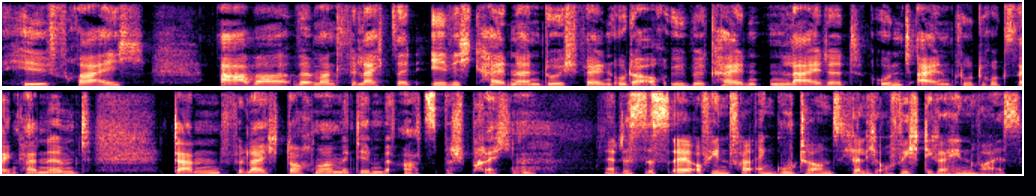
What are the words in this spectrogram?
hilfreich, aber wenn man vielleicht seit Ewigkeiten an Durchfällen oder auch Übelkeiten leidet und einen Blutdrucksenker nimmt, dann vielleicht doch mal mit dem Arzt besprechen. Ja, das ist äh, auf jeden Fall ein guter und sicherlich auch wichtiger Hinweis.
